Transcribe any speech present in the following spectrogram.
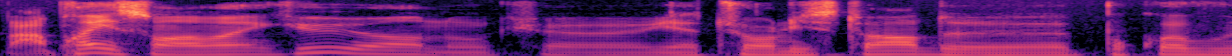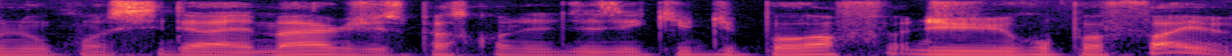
Bah, après, ils sont invaincus, hein, donc euh, il y a toujours l'histoire de pourquoi vous nous considérez mal juste parce qu'on est des équipes du, power du groupe of 5.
